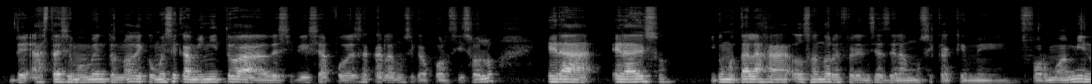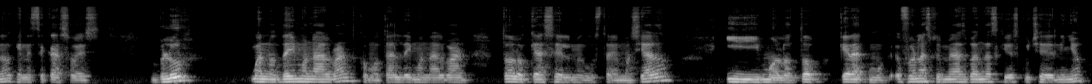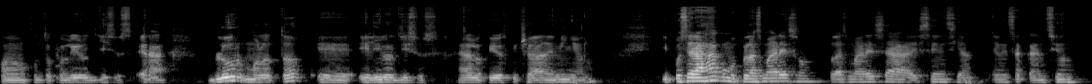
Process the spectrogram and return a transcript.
de hasta ese momento, ¿no? De cómo ese caminito a decidirse a poder sacar la música por sí solo, era, era eso. Y como tal, ajá, usando referencias de la música que me formó a mí, ¿no? Que en este caso es Blur, bueno, Damon Albarn, como tal, Damon Albarn, todo lo que hace él me gusta demasiado. Y Molotov, que era como, fueron las primeras bandas que yo escuché de niño, junto con Little Jesus. Era Blur, Molotov eh, y Little Jesus. Era lo que yo escuchaba de niño, ¿no? Y pues era como plasmar eso, plasmar esa esencia en esa canción.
